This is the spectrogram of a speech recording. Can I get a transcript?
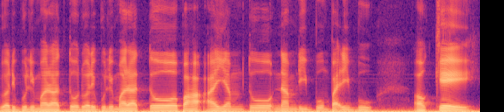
2500 2500 Paha ayam tu 6000 4000 Okey.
